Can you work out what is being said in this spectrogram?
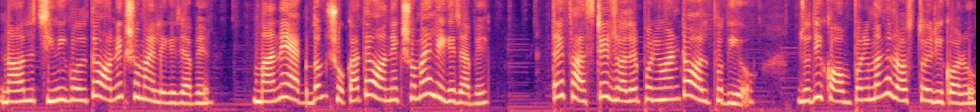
নাহলে চিনি গলতে অনেক সময় লেগে যাবে। মানে একদম শোকাতে অনেক সময় লেগে যাবে। তাই ফার্স্টে জলের পরিমাণটা অল্প দিও, যদি কম পরিমাণে রস তৈরি করো।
